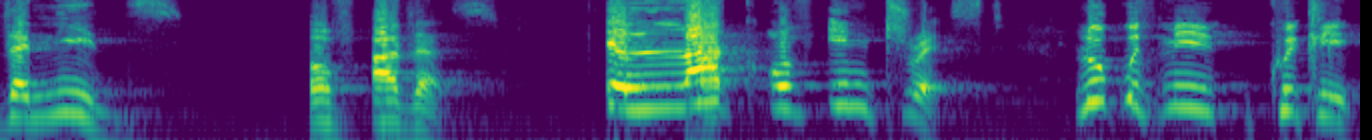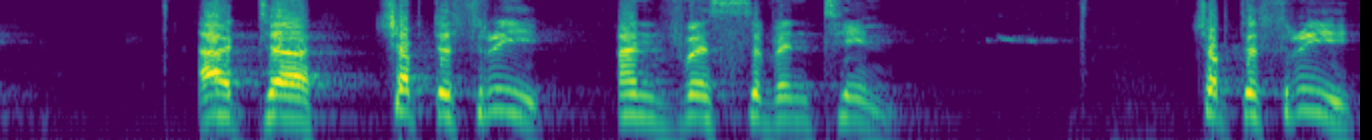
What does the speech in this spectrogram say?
the needs of others, a lack of interest. Look with me quickly at uh, chapter 3 and verse 17. Chapter 3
